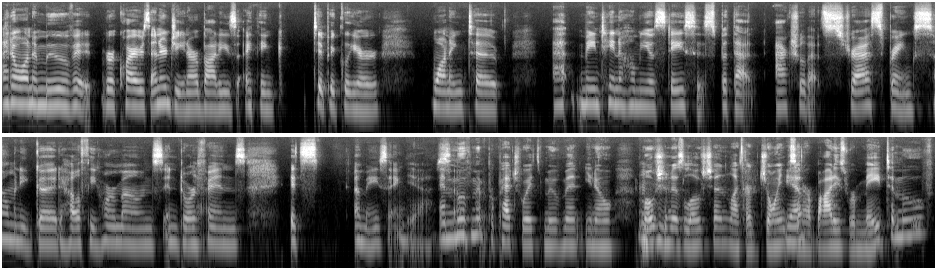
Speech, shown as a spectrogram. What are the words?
I don't want to move. It requires energy. And our bodies, I think, typically are wanting to ha- maintain a homeostasis, but that actual, that stress brings so many good, healthy hormones, endorphins. It's amazing. Yeah. And movement perpetuates movement. You know, mm-hmm. motion is lotion, like our joints and our bodies were made to move.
